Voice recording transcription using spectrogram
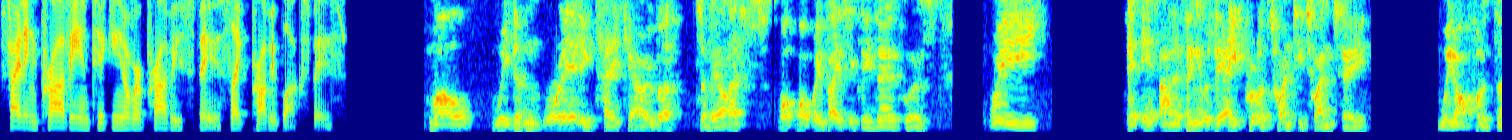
fighting Provi and taking over Provi's space, like Provi block space. Well, we didn't really take it over, to be honest. What what we basically did was we, it, it, and I think it was the April of 2020, we offered the,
